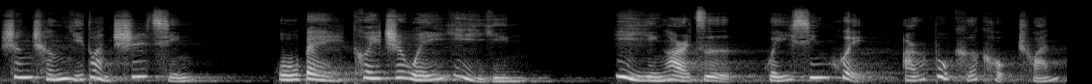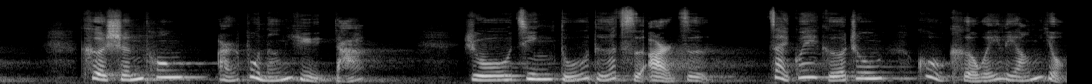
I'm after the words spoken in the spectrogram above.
生成一段痴情，吾辈推之为意淫。意淫二字，为心会而不可口传，可神通而不能语达。如今独得此二字，在闺阁中故可为良友，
